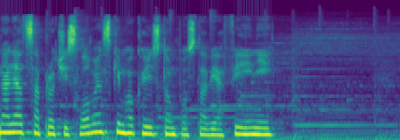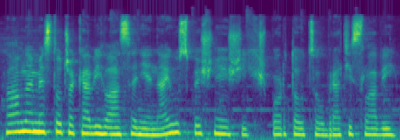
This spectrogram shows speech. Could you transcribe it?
Naľad sa proti slovenským hokejistom postavia Fíni. Hlavné mesto čaká vyhlásenie najúspešnejších športovcov Bratislavy.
